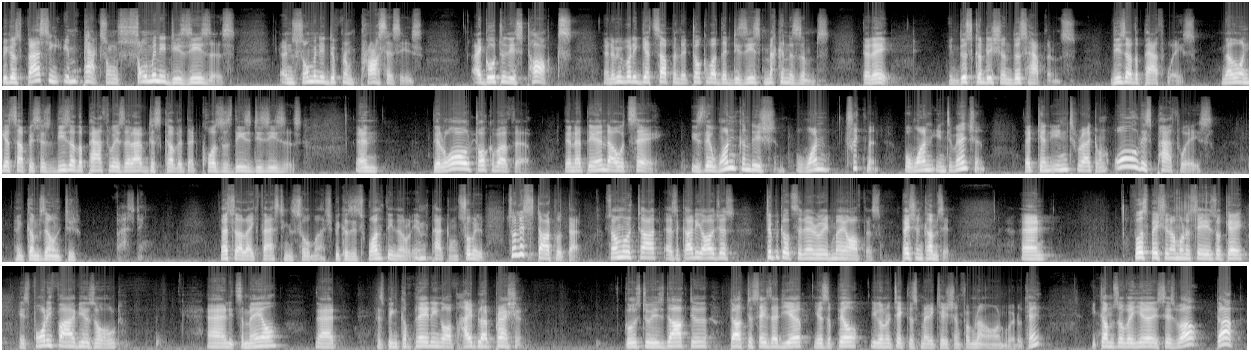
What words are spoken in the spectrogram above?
because fasting impacts on so many diseases and so many different processes. I go to these talks and everybody gets up and they talk about the disease mechanisms that, hey, in this condition, this happens. These are the pathways. Another one gets up and says, These are the pathways that I've discovered that causes these diseases. And they'll all talk about that. Then at the end, I would say, Is there one condition, one treatment, or one intervention that can interact on all these pathways and comes down to fasting? That's why I like fasting so much because it's one thing that will impact on so many. So let's start with that. So I'm going to start as a cardiologist, typical scenario in my office. Patient comes in. And first patient I'm going to say is okay, he's 45 years old and it's a male that has been complaining of high blood pressure. Goes to his doctor, doctor says that, yeah, here's a pill, you're going to take this medication from now onward, okay? He comes over here, he says, well, doc,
